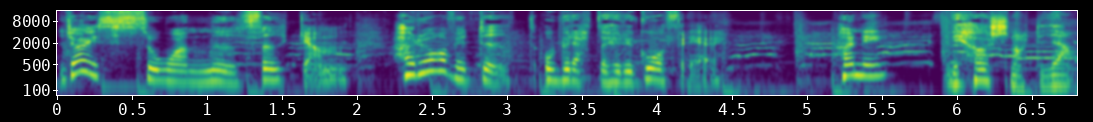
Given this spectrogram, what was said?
Jag är så nyfiken. Hör av er dit och berätta hur det går för er. Hörni, vi hörs snart igen.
